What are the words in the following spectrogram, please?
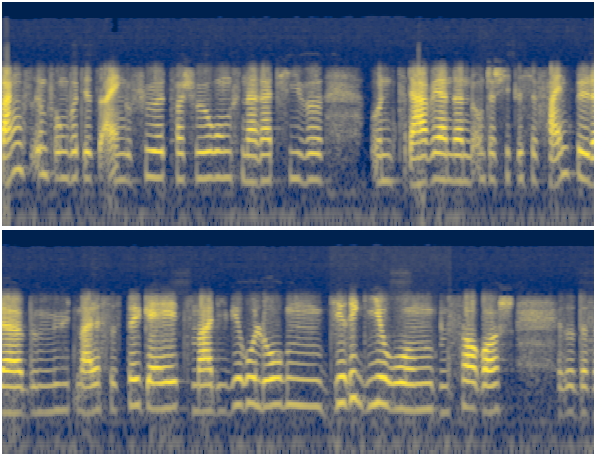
Zwangsimpfung wird jetzt eingeführt, Verschwörungsnarrative. Und da werden dann unterschiedliche Feindbilder bemüht. Mal ist es Bill Gates, mal die Virologen, die Regierung, Soros. Also das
